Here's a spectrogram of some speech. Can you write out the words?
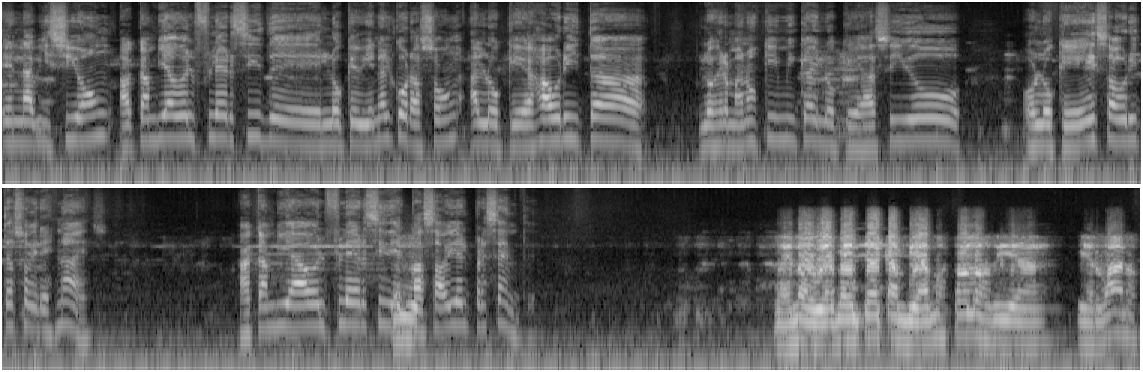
en la visión, ha cambiado el Flersi de lo que viene al corazón a lo que es ahorita los hermanos Química y lo que ha sido o lo que es ahorita Soiresnae? ¿Ha cambiado el Flersi del pasado y del presente? Bueno, obviamente cambiamos todos los días, mi hermano.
